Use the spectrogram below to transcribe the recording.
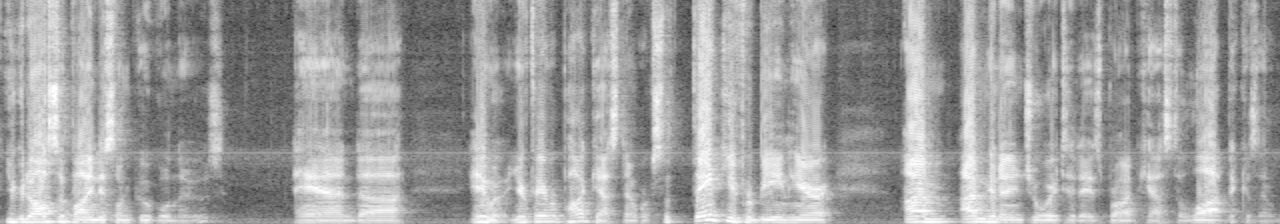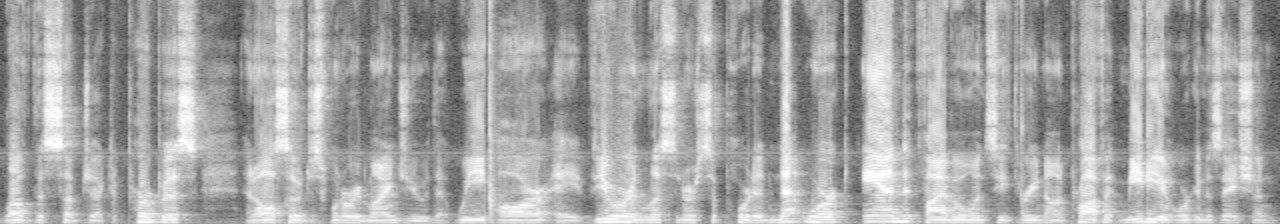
you can also find us on Google News and uh, anyway, your favorite podcast network. So thank you for being here. I'm I'm going to enjoy today's broadcast a lot because I love this subject of purpose, and also just want to remind you that we are a viewer and listener supported network and 501c3 nonprofit media organization.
